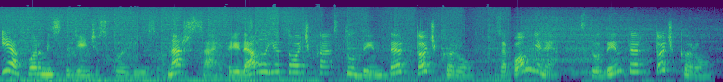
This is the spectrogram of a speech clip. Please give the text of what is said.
и оформить студенческую визу. Наш сайт www.studinter.ru Запомнили? studinter.ru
